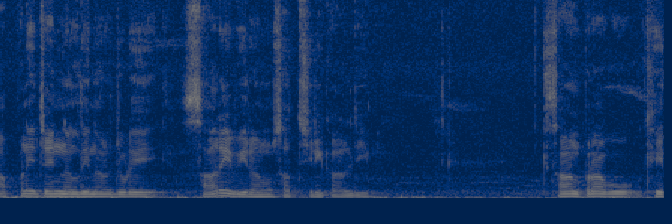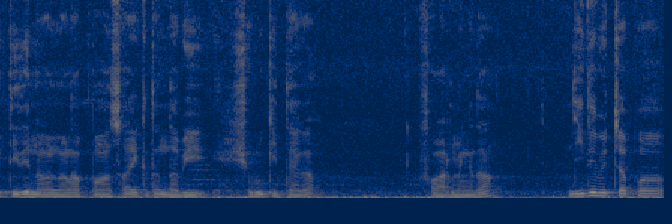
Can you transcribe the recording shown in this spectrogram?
ਆਪਣੇ ਚੈਨਲ ਦੇ ਨਾਲ ਜੁੜੇ ਸਾਰੇ ਵੀਰਾਂ ਨੂੰ ਸਤਿ ਸ਼੍ਰੀ ਅਕਾਲ ਜੀ। ਕਿਸਾਨ ਭਰਾਵੋ, ਖੇਤੀ ਦੇ ਨਾਲ ਨਾਲ ਆਪਾਂ ਸਹਾਇਕ ਧੰਦਾ ਵੀ ਸ਼ੁਰੂ ਕੀਤਾ ਹੈਗਾ, ਫਾਰਮਿੰਗ ਦਾ, ਜਿਹਦੇ ਵਿੱਚ ਆਪਾਂ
